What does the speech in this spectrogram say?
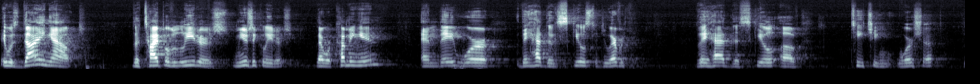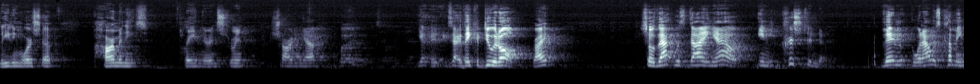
It was dying out the type of leaders, music leaders, that were coming in and they were, they had the skills to do everything. They had the skill of teaching worship, leading worship, harmonies, playing their instrument, charting out. Yeah, exactly. They could do it all, right? So that was dying out in Christendom. Then, when I was coming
